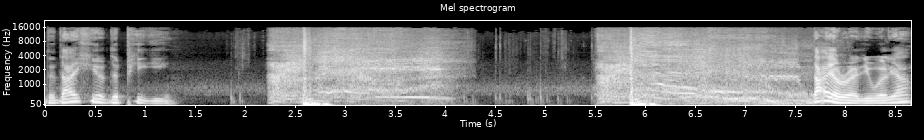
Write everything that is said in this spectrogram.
Did I hear the piggy? Die already, will ya?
